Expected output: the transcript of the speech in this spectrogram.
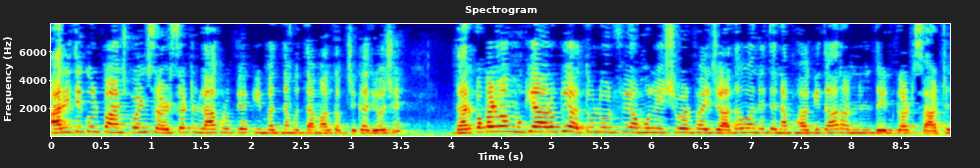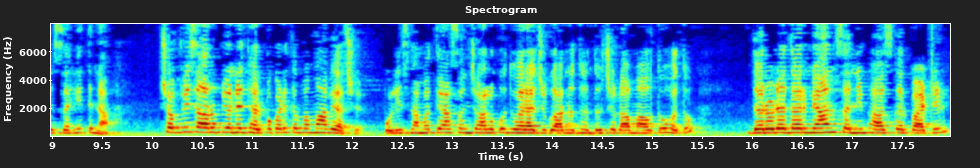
આ રીતે કુલ પાંચ પોઈન્ટ સડસઠ લાખ રૂપિયા કિંમતના મુદ્દામાલ કબજે કર્યો છે. ધરપકડમાં મુખ્ય આરોપી અતુલ ઉર્ફી અમુલ ઈશ્વરભાઈ જાદવ અને તેના ભાગીદાર અનિલ દેનકર સાઠે સહિતના છવ્વીસ આરોપીઓને ધરપકડ કરવામાં આવ્યા છે. પોલીસના મતે આ સંચાલકો દ્વારા જુગારનો ધંધો ચલાવવામાં આવતો હતો. દરોડા દરમિયાન સન્ની ભાસ્કર પાટીલ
